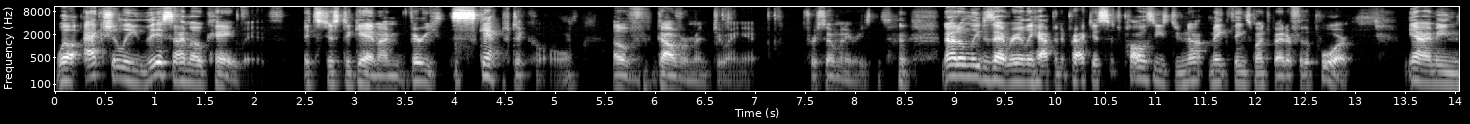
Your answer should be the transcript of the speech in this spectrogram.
Well, actually, this I'm okay with. It's just, again, I'm very skeptical of government doing it for so many reasons. not only does that rarely happen in practice, such policies do not make things much better for the poor. Yeah, I mean,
